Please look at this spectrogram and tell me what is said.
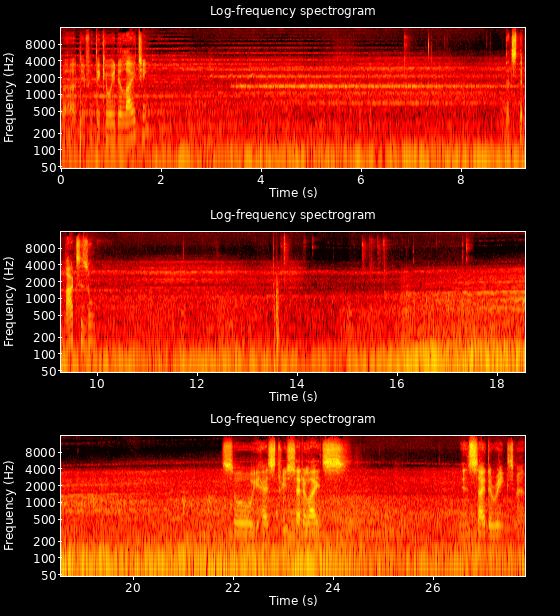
But if you take away the lighting, that's the max zoom. It has three satellites inside the rings, man.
